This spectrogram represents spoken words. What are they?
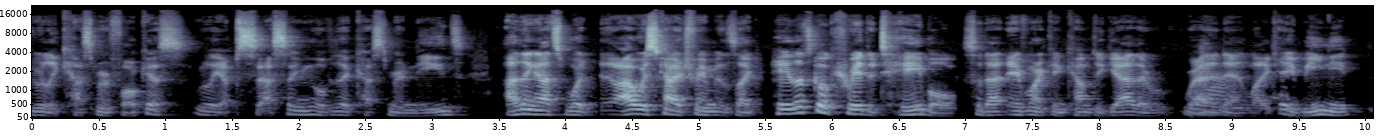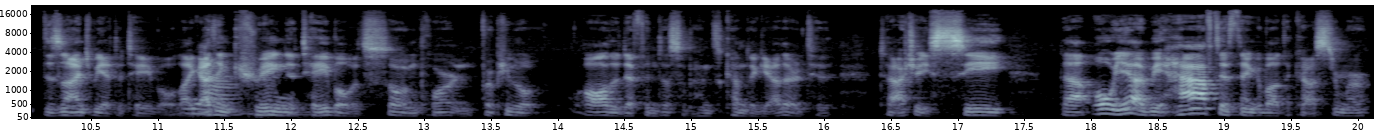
really customer focused, really obsessing over the customer needs. I think that's what I always kind of frame it as like, hey, let's go create a table so that everyone can come together rather Yeah. than like, hey, we need design to be at the table. Like I think creating a table is so important for people, all the different disciplines come together to to actually see that oh yeah, we have to think about the customer,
